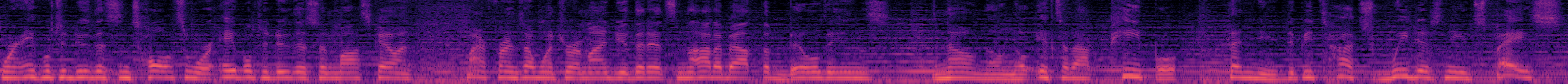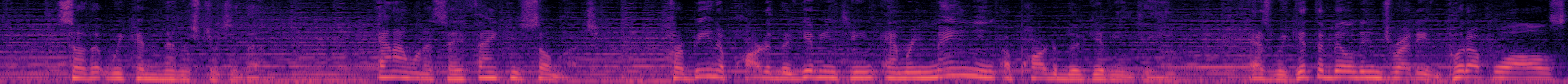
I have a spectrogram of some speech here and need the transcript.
we're able to do this in Tulsa, we're able to do this in Moscow. And my friends, I want to remind you that it's not about the buildings. No, no, no. It's about people that need to be touched. We just need space so that we can minister to them. And I want to say thank you so much for being a part of the giving team and remaining a part of the giving team as we get the buildings ready and put up walls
